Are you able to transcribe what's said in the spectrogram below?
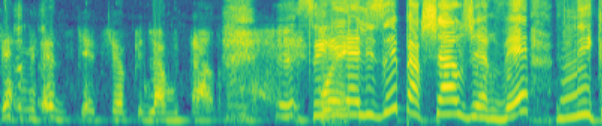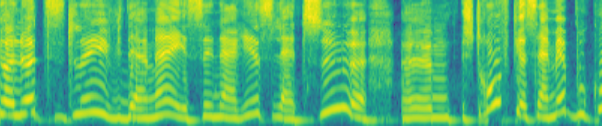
Jamais du ketchup et de la moutarde. Euh, C'est Ouais. réalisé par Charles Gervais. Nicolas Titlé, évidemment, est scénariste là-dessus. Euh, je trouve que ça met beaucoup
